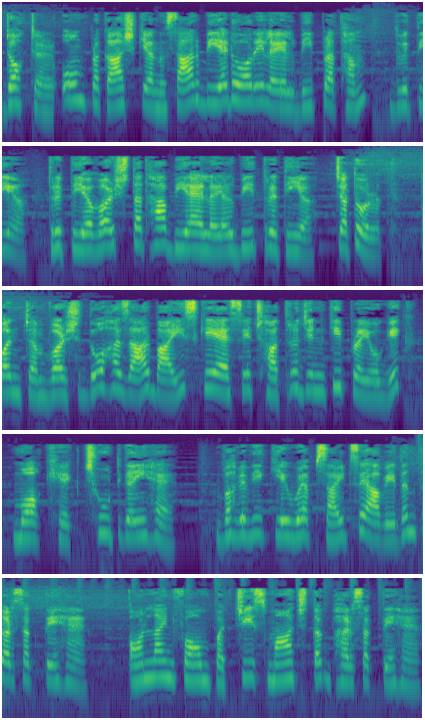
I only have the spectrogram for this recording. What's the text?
डॉक्टर ओम प्रकाश के अनुसार बीएड और एल प्रथम, द्वितीय, तृतीय वर्ष तथा बी एल बी तृतीय, चतुर्थ पंचम वर्ष 2022 के ऐसे छात्र जिनकी प्रायोगिक मौखिक छूट गई है, वह विवि की वेबसाइट से आवेदन कर सकते हैं। ऑनलाइन फॉर्म 25 मार्च तक भर सकते हैं।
